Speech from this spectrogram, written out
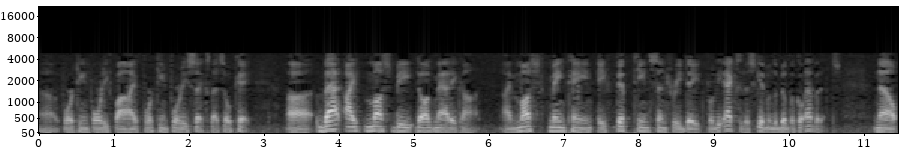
Uh, 1445, 1446, that's okay. Uh, that I must be dogmatic on. I must maintain a 15th century date for the Exodus, given the biblical evidence. Now,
